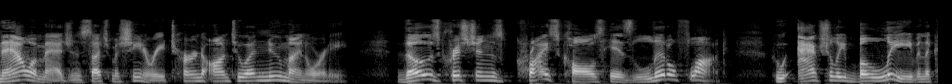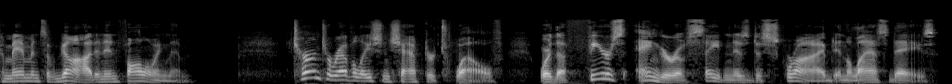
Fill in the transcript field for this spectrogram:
Now imagine such machinery turned onto a new minority. Those Christians Christ calls his little flock who actually believe in the commandments of God and in following them. Turn to Revelation chapter 12, where the fierce anger of Satan is described in the last days.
